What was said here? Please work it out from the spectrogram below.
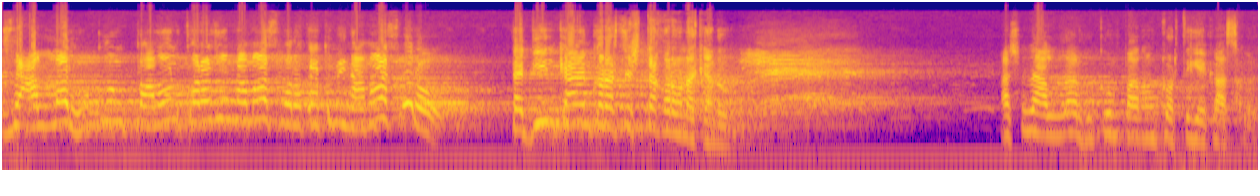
যে আল্লাহর হুকুম পালন করার জন্য নামাজ পড়ো, তা তুমি নামাজ পড়ো। তা দিন কায়েম করার চেষ্টা করো না কেন? আসলে আল্লাহর হুকুম পালন করতে গিয়ে কাজ করো।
